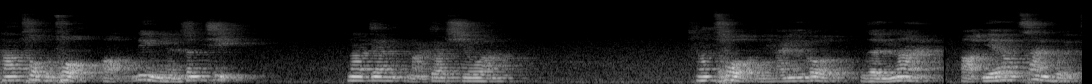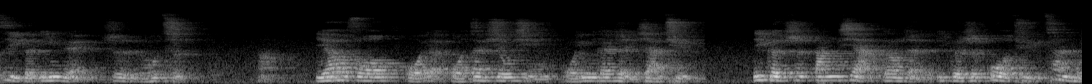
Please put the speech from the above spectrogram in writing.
他错不错哦，令你很生气，那这样哪叫修啊？那错你还能够忍耐啊，也要忏悔自己的因缘是如此，啊，也要说我要我在修行，我应该忍下去。一个是当下要忍，一个是过去忏悔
